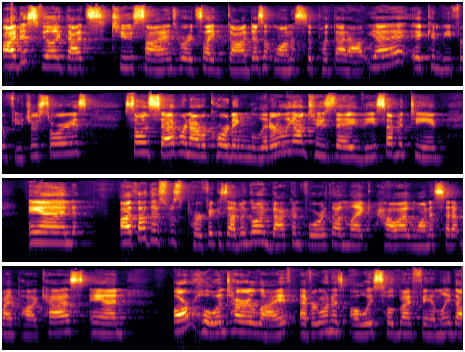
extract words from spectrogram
I just feel like that's two signs where it's like God doesn't want us to put that out yet. It can be for future stories. So instead, we're now recording literally on Tuesday, the 17th. And I thought this was perfect because I've been going back and forth on like how I want to set up my podcast. And our whole entire life, everyone has always told my family that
